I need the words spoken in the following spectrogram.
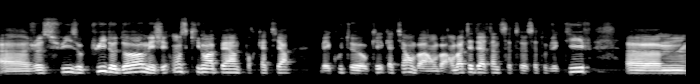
Euh, je suis au puits de Dôme et j'ai 11 kilos à perdre pour Katia. Ben écoute, euh, ok, Katia, on va, on va, t'aider à atteindre cet objectif. Euh,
